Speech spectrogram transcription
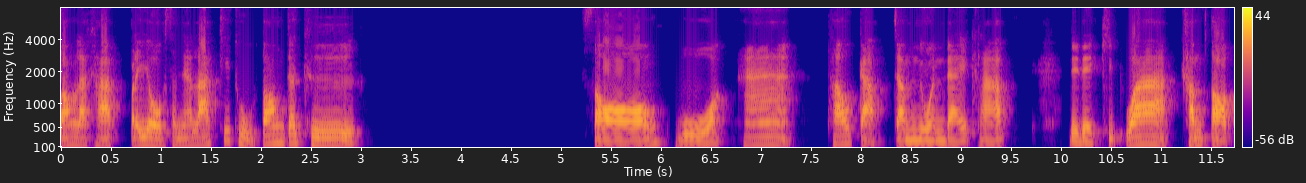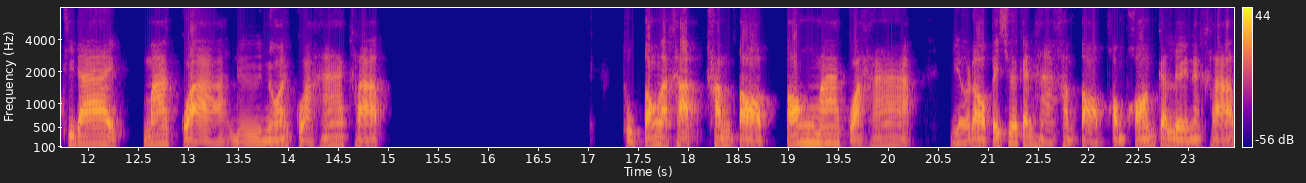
ต้องแล้วครับ ประโยคสัญลักษณ์ที่ถูกต้องก็คือ 2 บวก 5 เท่ากับจำนวนใดครับ เด็กๆคิดว่าคำตอบที่ได้มากกว่าหรือน้อยกว่า 5 ครับ ถูกต้องแล้วครับคำตอบต้องมากกว่า 5 เดี๋ยวเราไปช่วยกันหาคำตอบพร้อม ๆ กันเลยนะครับ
